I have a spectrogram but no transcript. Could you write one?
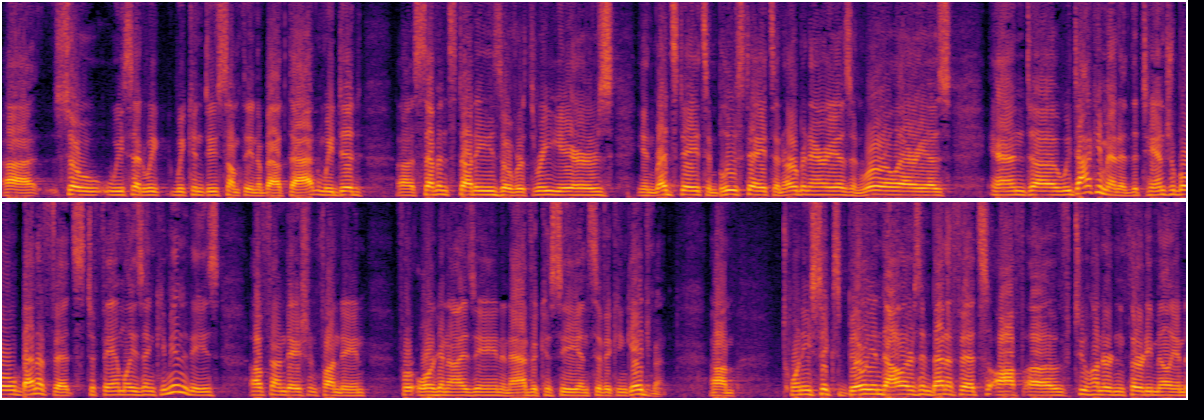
Uh, so we said we, we can do something about that. And we did uh, seven studies over three years in red states and blue states and urban areas and rural areas. And uh, we documented the tangible benefits to families and communities of foundation funding for organizing and advocacy and civic engagement. Um, $26 billion in benefits off of $230 million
